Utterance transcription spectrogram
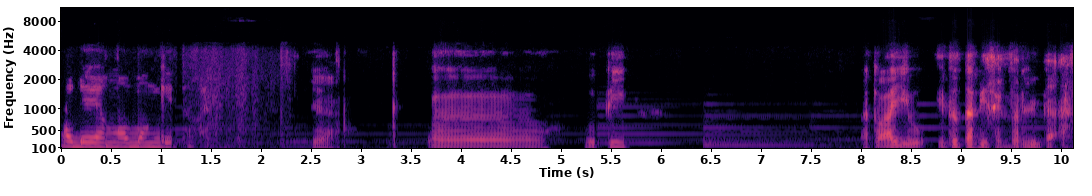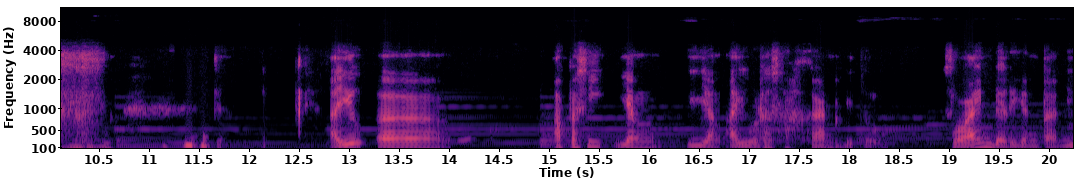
ada yang ngomong gitu. Ya. Eh Lupi atau Ayu itu tadi sensor juga Ayu eh apa sih yang yang Ayu rasakan gitu? Selain dari yang tadi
